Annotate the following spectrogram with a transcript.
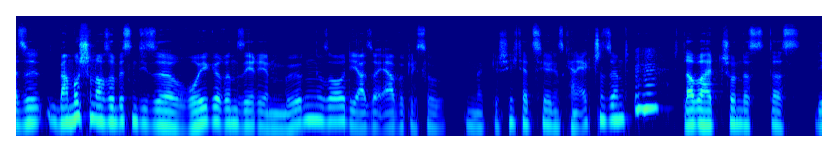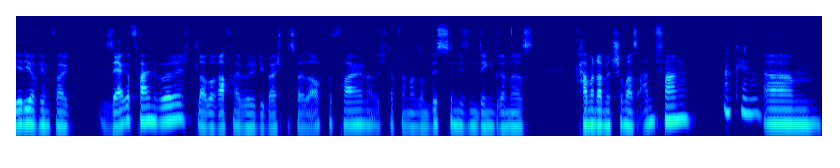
also man muss schon auch so ein bisschen diese ruhigeren Serien mögen, so, die also eher wirklich so eine Geschichte erzählen, die jetzt keine Action sind. Mhm. Ich glaube halt schon, dass, dass dir die auf jeden Fall sehr gefallen würde. Ich glaube, Raphael würde die beispielsweise auch gefallen. Also ich glaube, wenn man so ein bisschen in diesem Ding drin ist, kann man damit schon was anfangen. Okay. Ähm,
